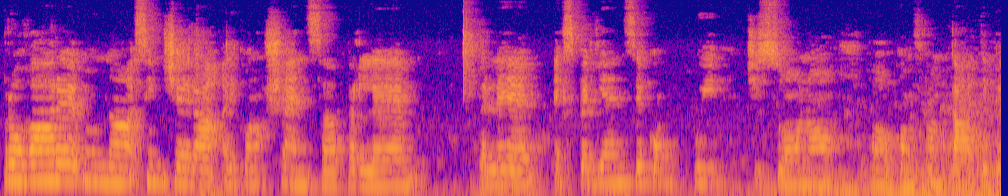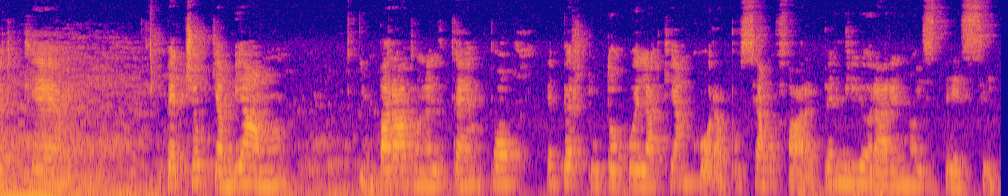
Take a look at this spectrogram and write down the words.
provare una sincera riconoscenza per le, per le esperienze con cui ci sono uh, confrontati perché per ciò che abbiamo imparato nel tempo e per tutto quello che ancora possiamo fare per migliorare noi stessi.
